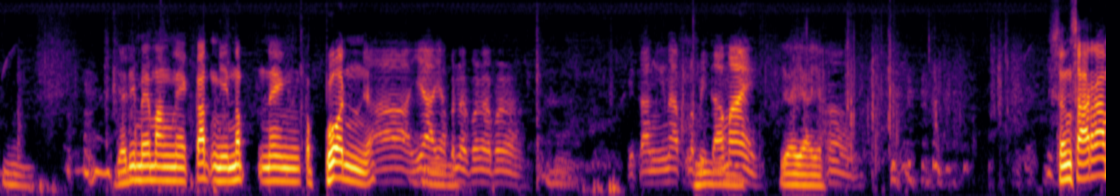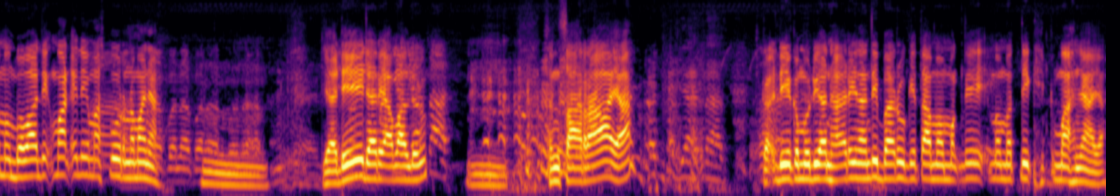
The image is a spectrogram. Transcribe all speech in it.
Hmm. Jadi memang nekat nginep neng kebon ya. Ah, iya ya benar benar benar. Kita nginap lebih Hmm. damai. Ya ya ya. Ah. Sengsara membawa nikmat ini Mas Pur Ah, namanya. Benar benar benar. Hmm. Jadi dari awal dulu. Hmm. Sengsara ya. Di kemudian hari nanti baru kita memetik, memetik hikmahnya ya.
